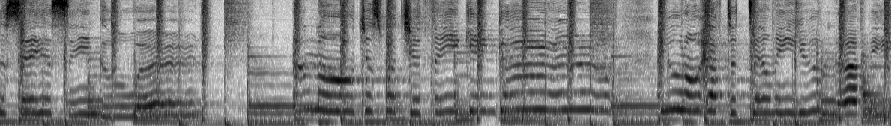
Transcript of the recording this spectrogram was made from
to say a single word. I know just what you're thinking, girl. You don't have to tell me you love me.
